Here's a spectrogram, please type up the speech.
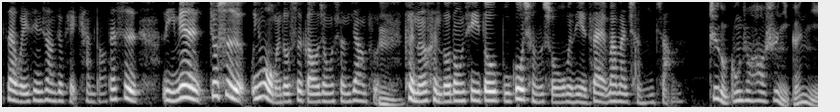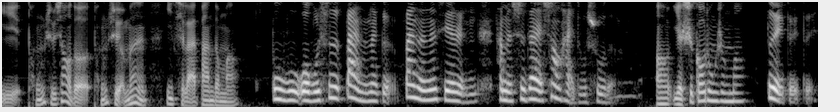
在微信上就可以看到。但是里面就是因为我们都是高中生这样子，嗯，可能很多东西都不够成熟，我们也在慢慢成长。这个公众号是你跟你同学校的同学们一起来办的吗？不不，我不是办的那个，办的那些人他们是在上海读书的。哦，也是高中生吗？对对对。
